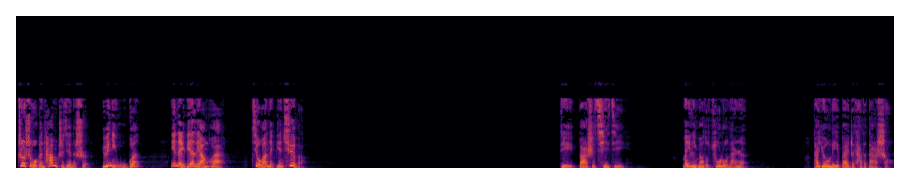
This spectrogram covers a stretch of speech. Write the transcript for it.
这是我跟他们之间的事，与你无关。你哪边凉快？”就往哪边去吧。第八十七集，没礼貌的粗鲁男人。他用力掰着他的大手，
